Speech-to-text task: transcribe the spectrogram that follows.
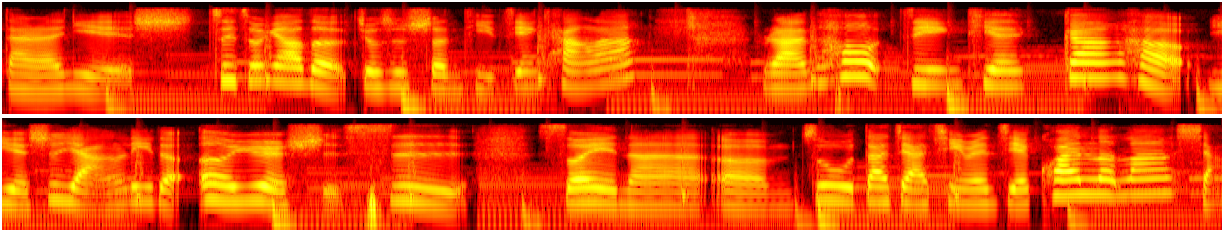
当然也是最重要的就是身体健康啦。然后今天刚好也是阳历的二月十四，所以呢，嗯，祝大家情人节快乐啦！想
